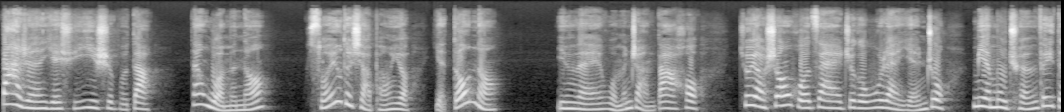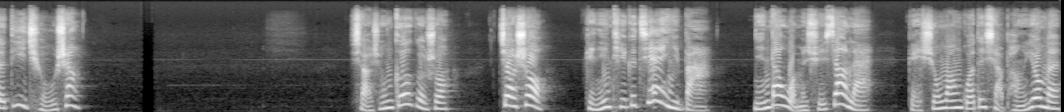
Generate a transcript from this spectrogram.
大人也许意识不到，但我们能。”所有的小朋友也都能，因为我们长大后就要生活在这个污染严重、面目全非的地球上。小熊哥哥说：“教授，给您提个建议吧，您到我们学校来，给熊王国的小朋友们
